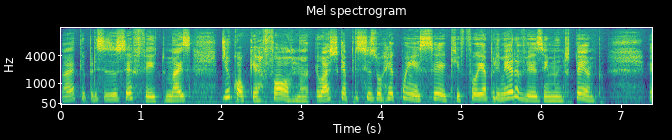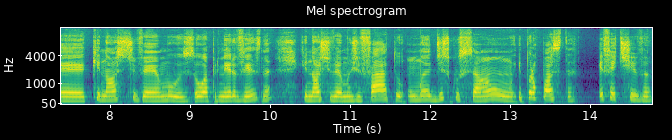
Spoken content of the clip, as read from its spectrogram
Né, que precisa ser feito, mas de qualquer forma, eu acho que é preciso reconhecer que foi a primeira vez em muito tempo é, que nós tivemos, ou a primeira vez, né, que nós tivemos de fato uma discussão e proposta efetiva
